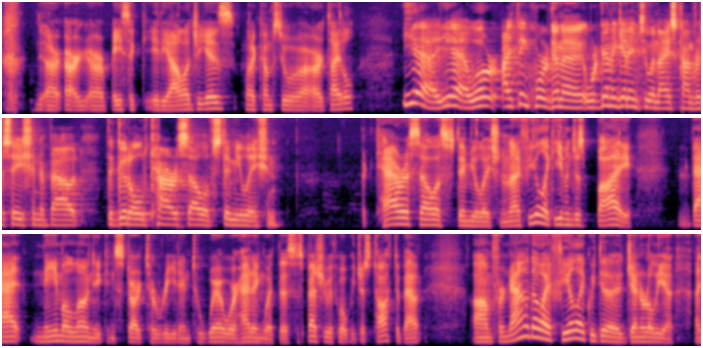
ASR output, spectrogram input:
our our, our basic ideology is when it comes to our, our title. Yeah, yeah. Well, I think we're gonna we're gonna get into a nice conversation about the good old carousel of stimulation. The carousel of stimulation. And I feel like even just by that name alone, you can start to read into where we're heading with this, especially with what we just talked about. Um, for now, though, I feel like we did a generally a, a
